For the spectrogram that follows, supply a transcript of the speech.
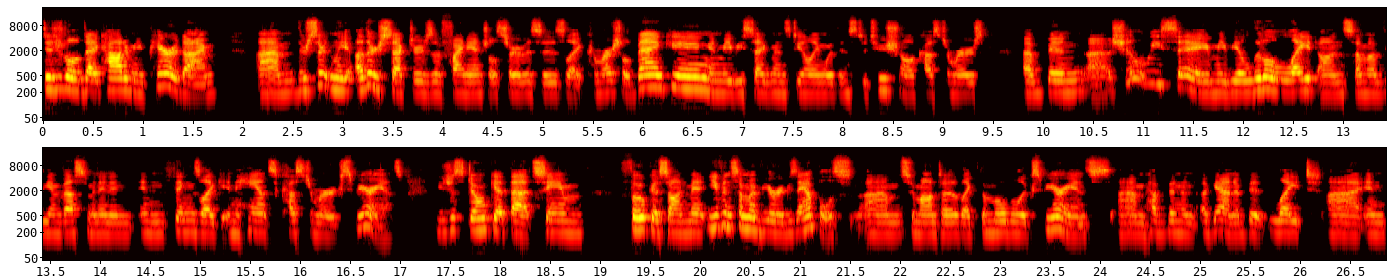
digital dichotomy paradigm, um, there's certainly other sectors of financial services like commercial banking and maybe segments dealing with institutional customers have been, uh, shall we say, maybe a little light on some of the investment in, in, in things like enhanced customer experience. You just don't get that same focus on even some of your examples, um, Sumanta, like the mobile experience, um, have been again a bit light uh, in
